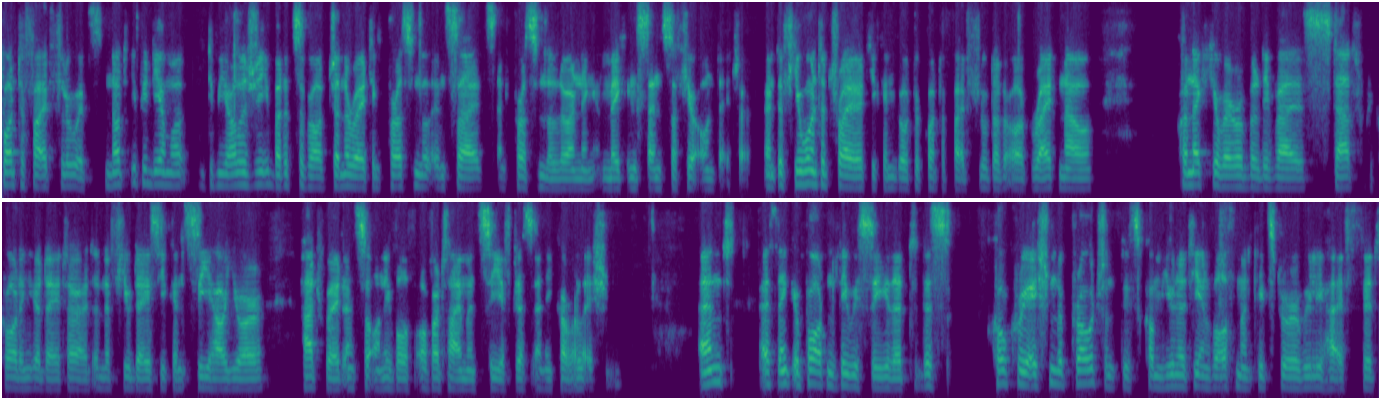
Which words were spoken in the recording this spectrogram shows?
quantified flu it's not epidemiology but it's about generating personal insights and personal learning and making sense of your own data and if you want to try it you can go to quantifiedflu.org right now connect your wearable device, start recording your data, and in a few days you can see how your heart rate and so on evolve over time and see if there's any correlation. And I think importantly, we see that this co-creation approach and this community involvement leads to a really high fit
